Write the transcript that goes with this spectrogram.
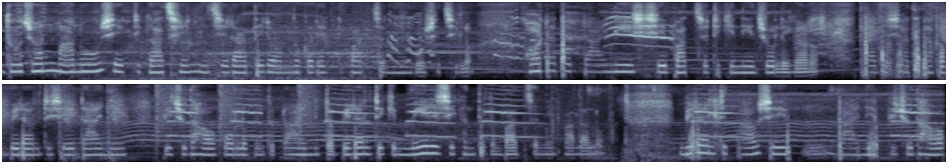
দুজন মানুষ একটি গাছের নিচে রাতের অন্ধকারে একটি বাচ্চা নিয়ে বসেছিল। হঠাৎ এক ডাইনি এসে সেই বাচ্চাটিকে নিয়ে চলে গেল। তাদের সাথে থাকা বিড়ালটি সেই ডাইনি পিছু ধাওয়া করল, কিন্তু ডাইনিটা বিড়ালটিকে মেরে সেখান থেকে বাচ্চা নিয়ে পালালো। বিড়ালটি তাও সেই ডাইনির পিছু ধাওয়া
